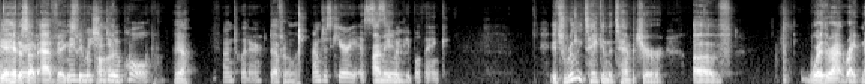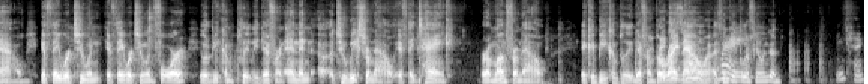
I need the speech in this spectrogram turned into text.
Yeah, hit us up at Vegas Maybe Fever we should Pod. do a poll. Yeah. On Twitter. Definitely. I'm just curious to I see what people think. it's really taken the temperature of where they're at right now. If they were two and if they were two and four, it would be completely different. And then uh, two weeks from now, if they tank, or a month from now, it could be completely different. But I right now, want- I think people are feeling good. Okay.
